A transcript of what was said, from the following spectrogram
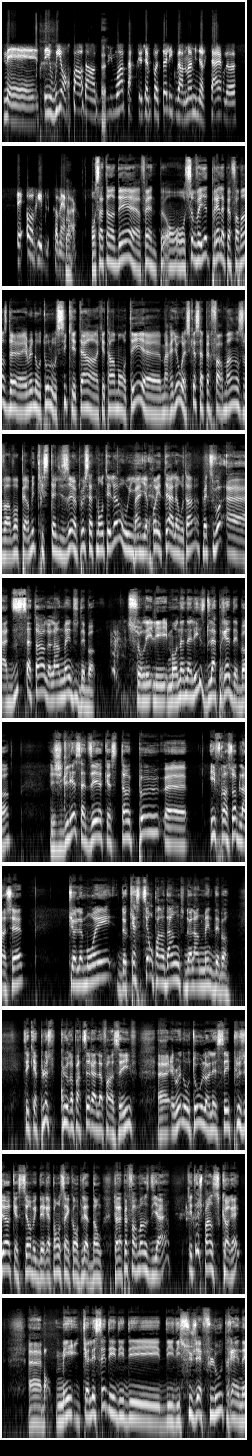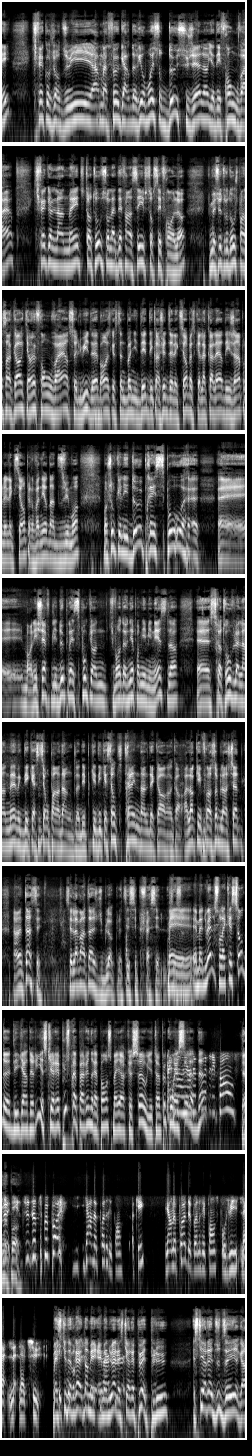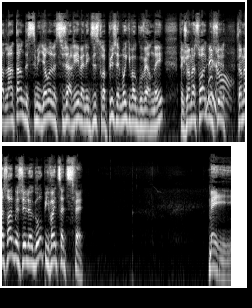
Mais tu sais, oui, on repart dans 18 mois parce que j'aime pas ça, les gouvernements minoritaires, là. C'était horrible comme erreur. On s'attendait, enfin, une peu- on, on surveillait de près la performance de Erin O'Toole aussi, qui était en, qui était en montée. Euh, Mario, est-ce que sa performance va avoir permis de cristalliser un peu cette montée-là ou il Ben, n'a pas été à la hauteur? Mais tu vois, à 17 heures le lendemain du débat, sur les, les mon analyse de l'après-débat, je glisse à dire que c'est un peu euh, Yves-François Blanchet qui a le moins de questions pendantes de lendemain de débat. C'est qui a plus pu repartir à l'offensive. Euh, Erin O'Toole a laissé plusieurs questions avec des réponses incomplètes. Donc, tu la performance d'hier, qui était, je pense, correcte. Euh, bon, mais qui a laissé des, des, des, des, des sujets flous traîner, qui fait qu'aujourd'hui, arme à feu, garderie, au moins sur deux sujets, là, il y a des fronts ouverts, qui fait que le lendemain, tu te retrouves sur la défensive sur ces fronts-là. Puis M. Trudeau, je pense encore qu'il y a un front ouvert, celui de, bon, est-ce que c'est une bonne idée de déclencher des élections, parce que la colère des gens pour l'élection, puis revenir dans 18 mois. Moi, je trouve que les deux principaux, euh, euh, bon, les chefs, les deux principaux qui, qui vont devenir premiers ministres, là, euh, se retrouvent le lendemain avec des questions pendantes, là, des, des questions qui traînent dans le décor encore. Alors qu'il François Blanchette, en même temps, c'est c'est l'avantage du bloc, là, c'est plus facile. Mais Emmanuel, sur la question de, des garderies, est-ce qu'il aurait pu se préparer une réponse meilleure que ça, ou il était un peu coincé là-dedans? Il n'y en a pas de réponse. Il y en a pas. Je veux dire, tu peux pas. Il y en a pas de réponse, OK? Il n'y en a pas de bonne réponse pour lui là- là- là-dessus. Mais est-ce qu'il devrait. Non, mais Emmanuel, est-ce qu'il aurait pu être plus. Est-ce qu'il aurait dû dire, regarde, l'entente de 6 millions, là, si j'arrive, elle n'existera plus, c'est moi qui va gouverner. Fait que je vais m'asseoir avec Mais monsieur, non. je vais m'asseoir avec monsieur Legault, puis il va être satisfait. Mais.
